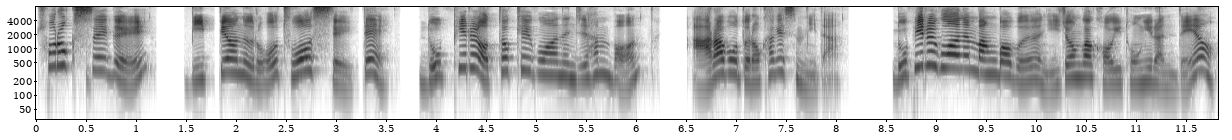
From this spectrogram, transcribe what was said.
초록색을 밑변으로 두었을 때 높이를 어떻게 구하는지 한번 알아보도록 하겠습니다. 높이를 구하는 방법은 이전과 거의 동일한데요.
